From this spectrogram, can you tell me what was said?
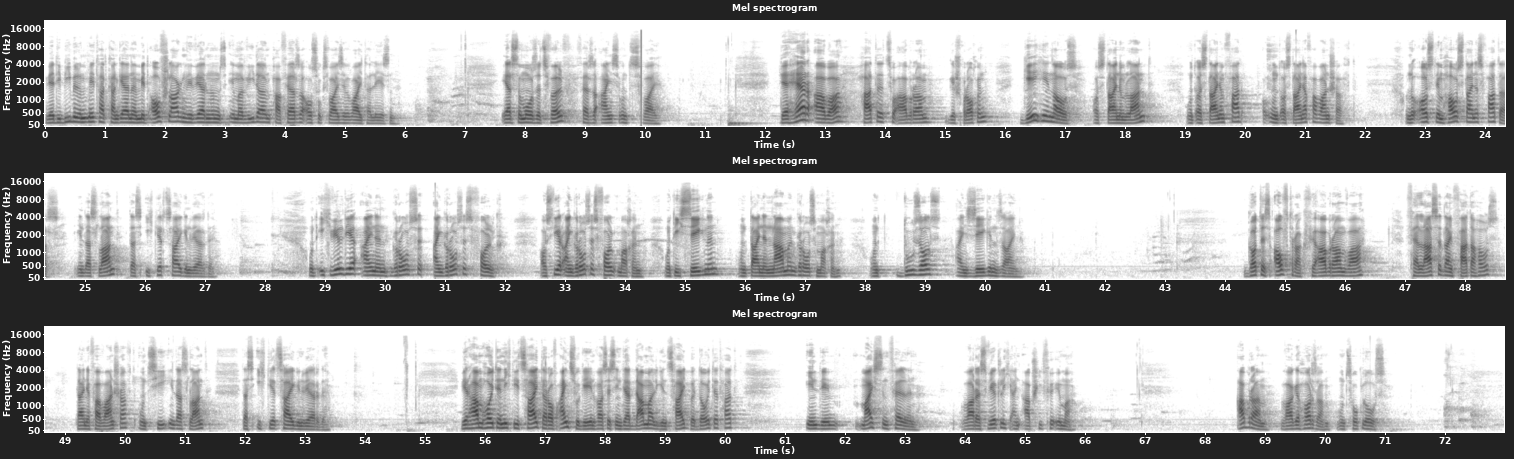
Wer die Bibel mit hat, kann gerne mit aufschlagen. Wir werden uns immer wieder ein paar Verse auszugsweise weiterlesen. 1. Mose 12, Verse 1 und 2. Der Herr aber hatte zu Abraham gesprochen, geh hinaus aus deinem Land und aus, deinem und aus deiner Verwandtschaft und aus dem Haus deines Vaters in das Land, das ich dir zeigen werde. Und ich will dir einen große, ein großes Volk, aus dir ein großes Volk machen und dich segnen und deinen Namen groß machen. Und du sollst ein Segen sein. Gottes Auftrag für Abraham war, verlasse dein Vaterhaus, deine Verwandtschaft und zieh in das Land, das ich dir zeigen werde. Wir haben heute nicht die Zeit, darauf einzugehen, was es in der damaligen Zeit bedeutet hat. In den meisten Fällen war es wirklich ein Abschied für immer. Abraham war gehorsam und zog los.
